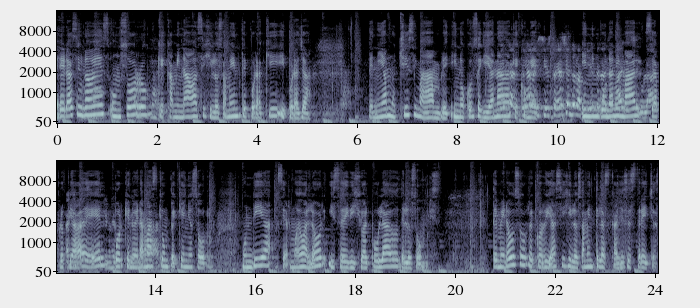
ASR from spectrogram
Érase una vez un zorro que caminaba sigilosamente por aquí y por allá. Tenía muchísima hambre y no conseguía nada que comer. Y ningún animal se apropiaba de él porque no era más que un pequeño zorro. Un día se armó de valor y se dirigió al poblado de los hombres. Temeroso recorría sigilosamente las calles estrechas.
